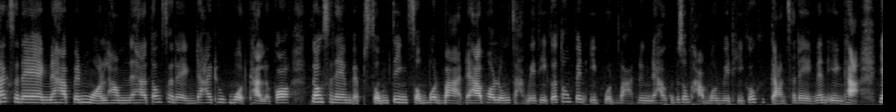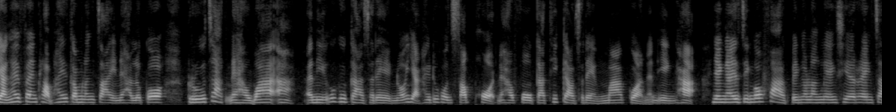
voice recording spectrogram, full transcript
นักแสดงนะคะ เป็นหมอลำนะคะ ต้องแสดงได้ทุกบทค่ะ แล้วก็ต้องแสดงแบบสมจริงสมบทบาทนะคะพอลงจากเวทีก็ต้องเป็นอีกบทบาทหนึ่งนะคะคุณผู้ชมค่ะบนเวทีก็คือการแสดงนั่นเองค่ะ อยากให้แฟนคลับให้กำลังใจนะคะ แล้วก็รู้จักนะคะว่าอะอันนี้ก็คือการแสดงเนาะอยากให้ทุกคนซัพพอร์ตนะคะโฟกัสที่การแสดงมากกว่านั่นเองค่ะ ยังไงจริงก็ฝากเป็นกำลังแรงเชียร์แรงใจ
